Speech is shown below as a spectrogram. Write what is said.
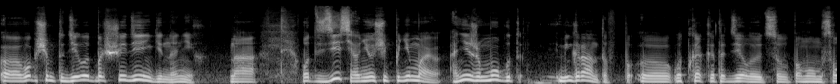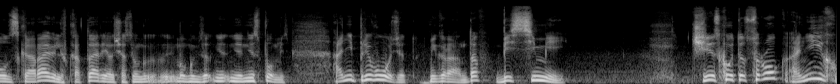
в общем-то, делают большие деньги на них. На... Вот здесь я не очень понимаю. Они же могут мигрантов, вот как это делается, по-моему, в Саудовской Аравии или в Катаре, я сейчас могу не, не вспомнить, они привозят мигрантов без семей. Через какой-то срок они их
